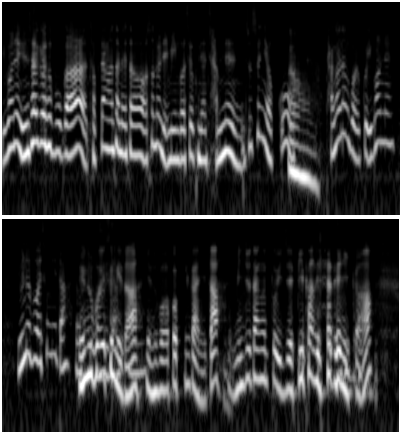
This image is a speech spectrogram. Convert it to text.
이거는 윤석열 후보가 적당한 선에서 손을 내민 것을 그냥 잡는 수순이었고 어. 당연한 거였고 이거는 윤 후보의 승리다. 윤 후보의 승리다. 네. 윤 후보가 꺾인 거 아니다. 민주당은 또 이제 비판을 해야 되니까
